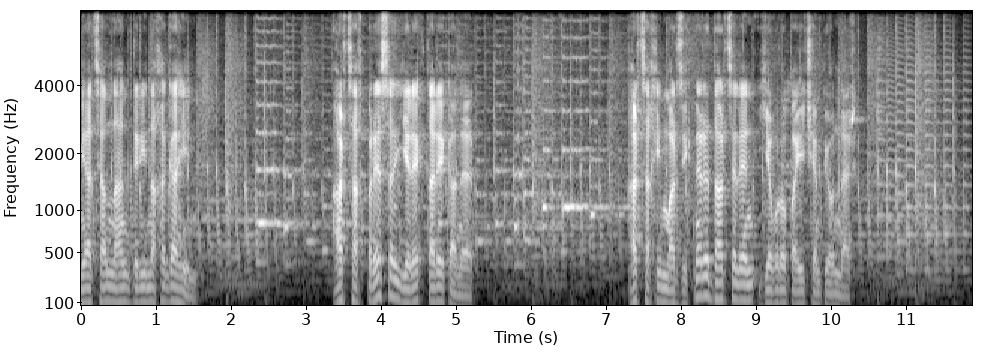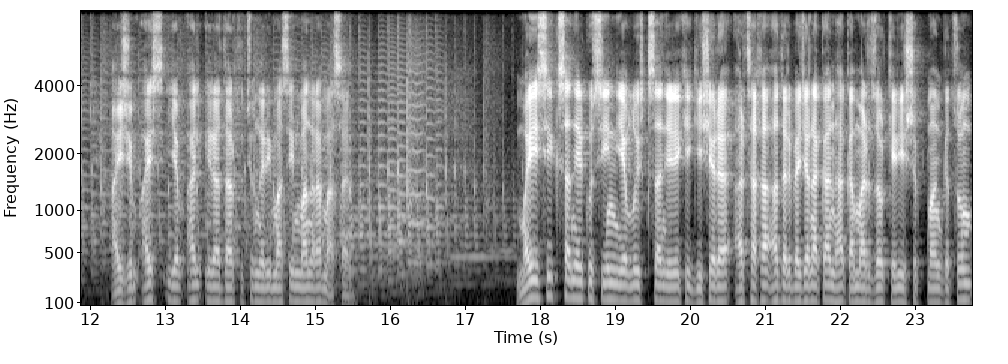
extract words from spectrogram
Միացյալ Նահանգների նախագահին։ Արցախ պրեսը 3 տարեկան է։ Արցախի մարզիկները դարձել են Եվրոպայի չեմպիոններ։ Այժմ այս եւ այլ իրադարձությունների մասին մանրամասն։ Մայիսի 22-ին եւ լույս 23-ի գիշերը Արցախա-ադրբեջանական հակամարձությունների շփման գծում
